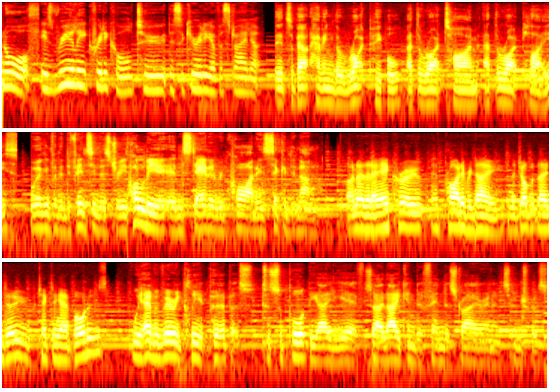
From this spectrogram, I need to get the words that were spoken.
north is really critical to the security of Australia. It's about having the right people at the right time, at the right place. Working for the defence industry, quality and standard required is second to none. I know that our aircrew have pride every day in the job that they do in protecting our borders. We have a very clear purpose to support the ADF so they can defend Australia and its interests.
